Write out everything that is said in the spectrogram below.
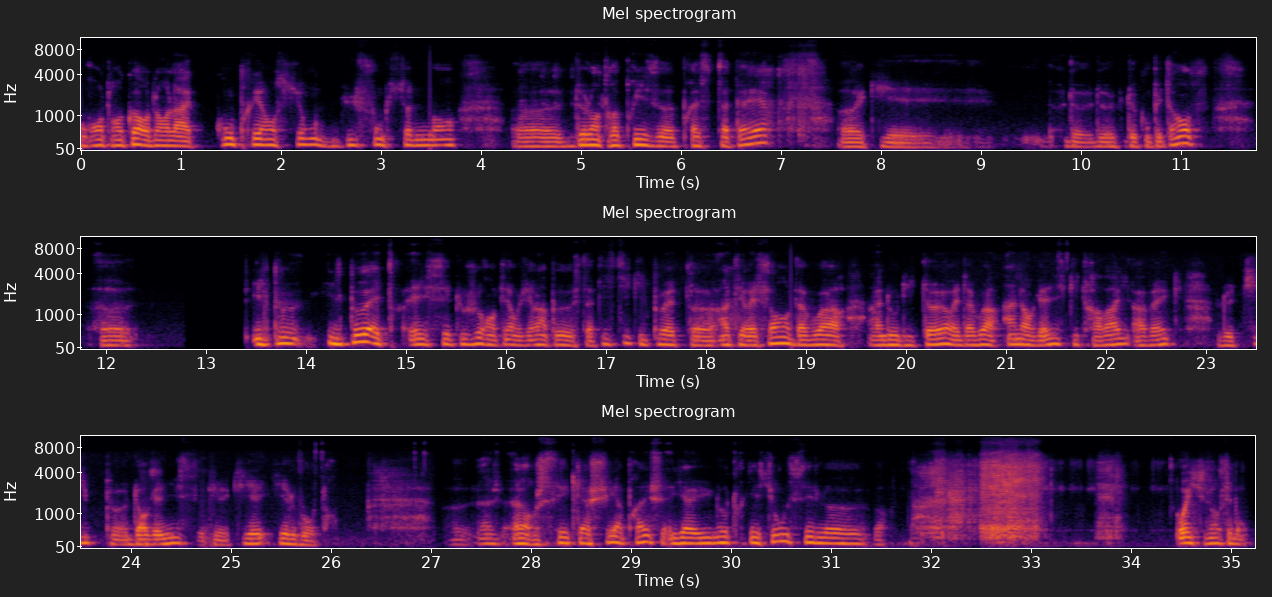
rentre encore dans la compréhension du fonctionnement euh, de l'entreprise prestataire, qui est de, compétences, euh, il, peut, il peut être, et c'est toujours en termes un peu statistiques, il peut être euh, intéressant d'avoir un auditeur et d'avoir un organisme qui travaille avec le type d'organisme qui, est, qui est le vôtre. Euh, alors, je sais cacher après, il y a une autre question, c'est le... Oui, sinon c'est bon.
